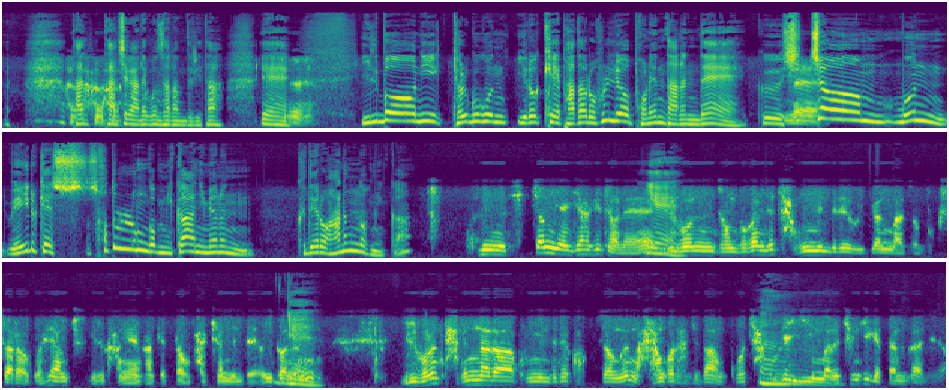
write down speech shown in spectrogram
단, 단식 안 해본 사람들이 다. 예. 네. 일본이 결국은 이렇게 바다로 흘려 보낸다는데 그 네. 시점은 왜 이렇게 서두른 겁니까? 아니면은 그대로 하는 겁니까? 그 시점 얘기하기 전에 예. 일본 정부가 이제 자국민들의 의견마저 묵살하고 해양 투기를 강행하겠다고 밝혔는데요. 이거는 예. 일본은 다른 나라 국민들의 걱정은 아랑곳하지도 않고 자국의 음. 이익만을 챙기겠다는 거 아니에요?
